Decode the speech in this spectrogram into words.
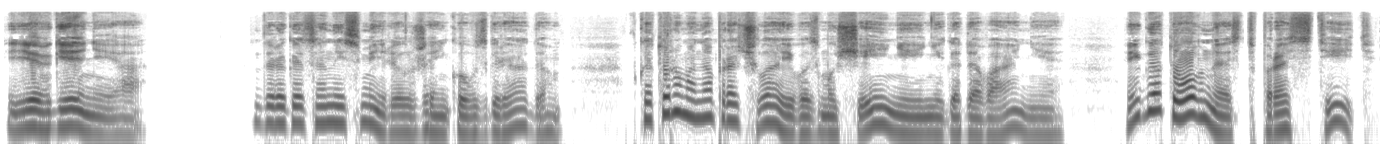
«Евгения!» Драгоценный смирил Женьку взглядом, в котором она прочла и возмущение, и негодование, и готовность простить.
